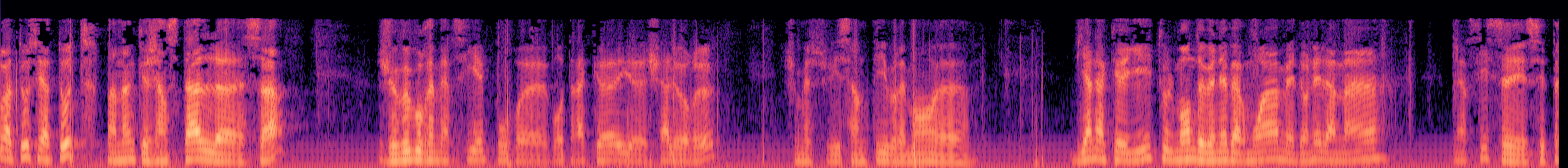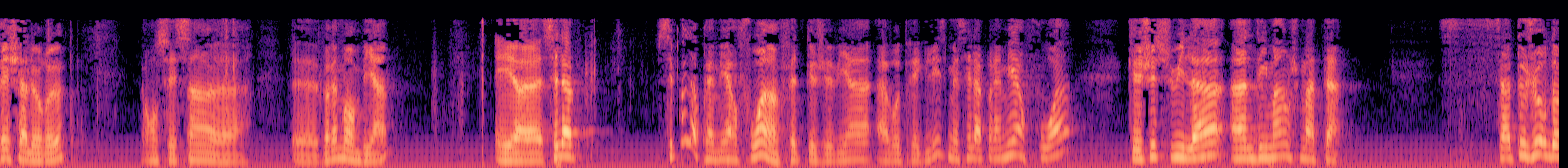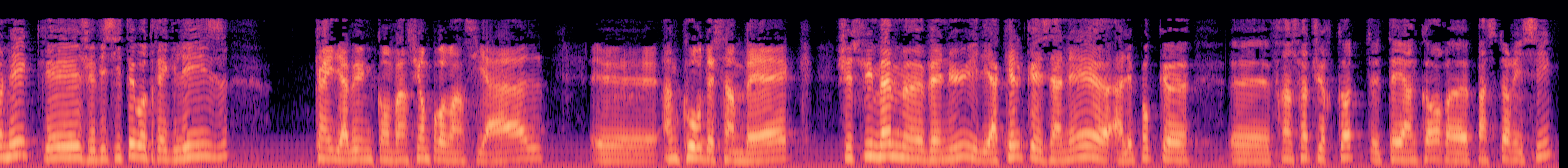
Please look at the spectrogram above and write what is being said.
Bonjour à tous et à toutes. Pendant que j'installe euh, ça, je veux vous remercier pour euh, votre accueil euh, chaleureux. Je me suis senti vraiment bien accueilli. Tout le monde venait vers moi, me donnait la main. Merci, c'est très chaleureux. On se sent vraiment bien. Et c'est pas la première fois en fait que je viens à votre église, mais c'est la première fois que je suis là un dimanche matin ça a toujours donné que j'ai visité votre église quand il y avait une convention provinciale, euh, en cours de Saint-Bec. Je suis même euh, venu il y a quelques années, euh, à l'époque euh, François Turcotte était encore pasteur ici,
